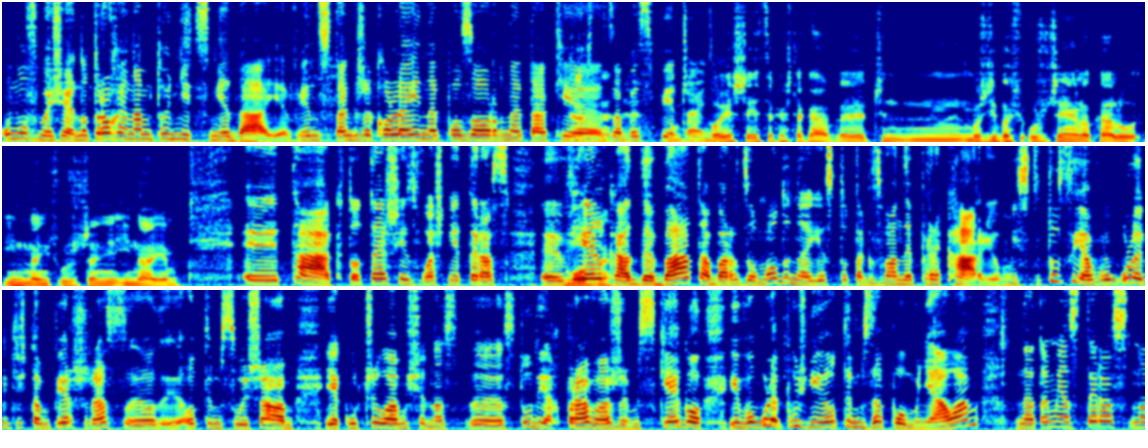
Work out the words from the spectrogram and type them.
umówmy się, no trochę nam to nic nie daje, więc także kolejne pozorne takie Jasne. zabezpieczenie. Bo, bo jeszcze jest jakaś taka y, czy, możliwość użyczenia lokalu inna niż użyczenie i najem. Y, Tak, to też jest właśnie teraz y, wielka debata, bardzo modne jest to tak zwane prekarium. Instytucja w ogóle gdzieś tam pierwszy raz o tym słyszałam, jak uczyłam się na studiach prawa rzymskiego i w ogóle później o tym zapomniałam. Natomiast teraz no,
